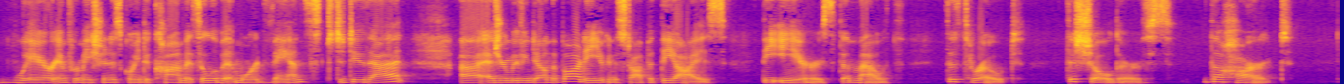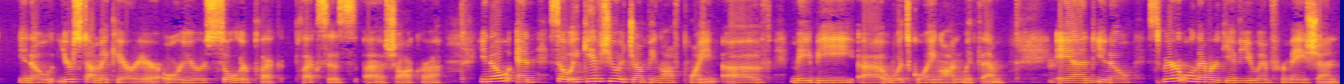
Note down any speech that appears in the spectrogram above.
where information is going to come. It's a little bit more advanced to do that. Uh, as you're moving down the body, you're going to stop at the eyes, the ears, the mouth, the throat, the shoulders, the heart, you know, your stomach area or your solar plexus uh, chakra, you know, and so it gives you a jumping off point of maybe uh, what's going on with them. And, you know, spirit will never give you information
